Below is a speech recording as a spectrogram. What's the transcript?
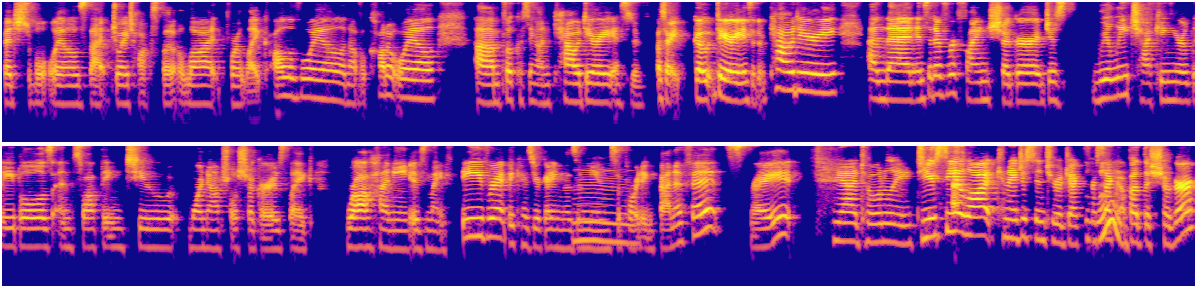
vegetable oils that Joy talks about a lot for like olive oil and avocado oil, um, focusing on cow dairy instead of, oh, sorry, goat dairy instead of cow dairy. And then instead of refined sugar, just really checking your labels and swapping to more natural sugars like raw honey is my favorite because you're getting those immune mm. supporting benefits, right? Yeah, totally. Do you see a lot? Can I just interject for a second mm-hmm. about the sugar?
